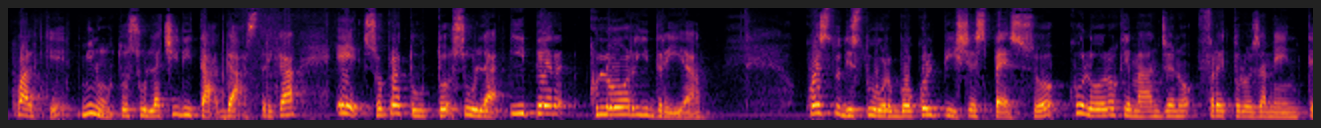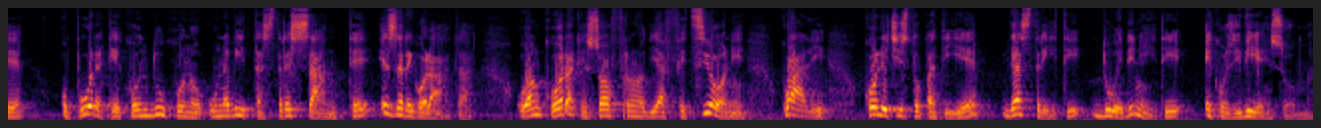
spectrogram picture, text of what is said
qualche minuto sull'acidità gastrica e soprattutto sulla ipercloridria. Questo disturbo colpisce spesso coloro che mangiano frettolosamente oppure che conducono una vita stressante e sregolata o ancora che soffrono di affezioni quali colecistopatie, gastriti, duodiniti e così via, insomma.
